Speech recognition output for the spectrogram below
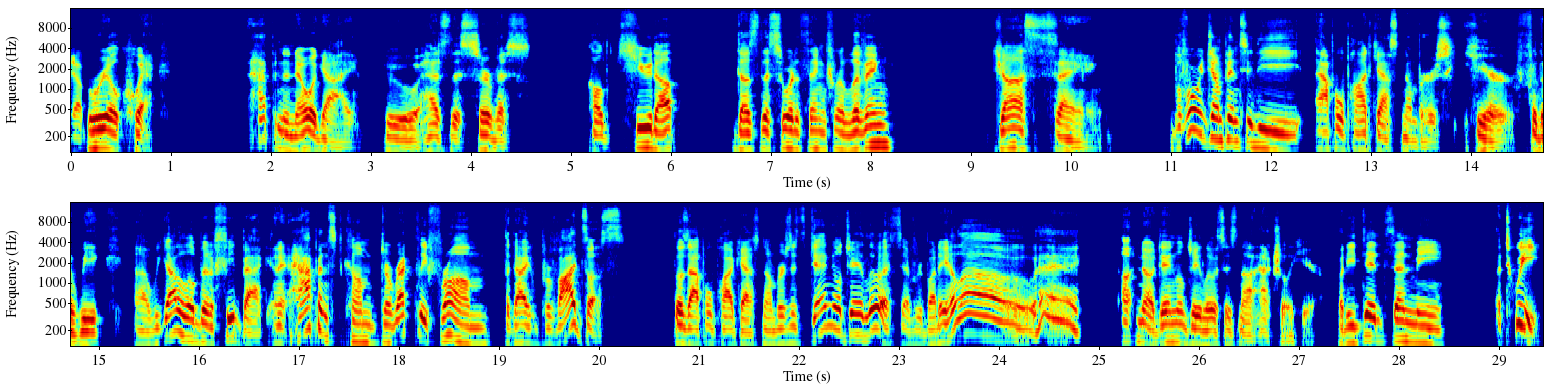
Yep. real quick. I happen to know a guy who has this service called Queued Up, does this sort of thing for a living. Just saying. Before we jump into the Apple podcast numbers here for the week, uh, we got a little bit of feedback, and it happens to come directly from the guy who provides us those Apple podcast numbers. It's Daniel J. Lewis, everybody. Hello. Hey. Uh, no, Daniel J. Lewis is not actually here, but he did send me a tweet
